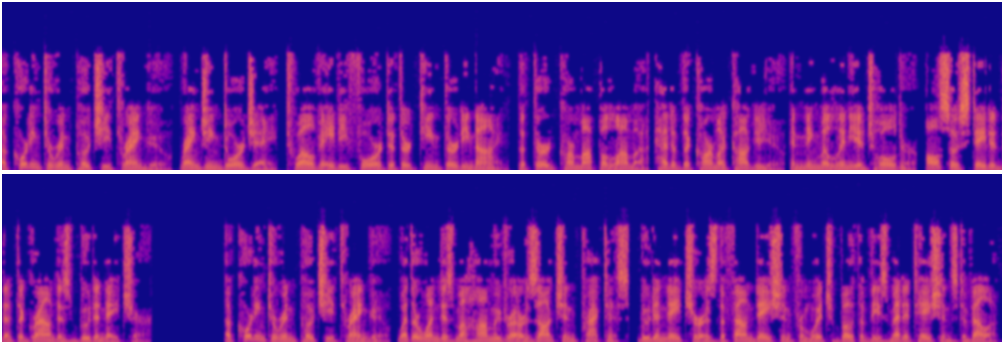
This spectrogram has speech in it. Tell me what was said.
According to Rinpoche Thrangu, Rangjung Dorje (1284–1339), the third Karmapa Lama, head of the Karma Kagyu and Nyingma lineage holder, also stated that the ground is Buddha nature. According to Rinpoche Thrangu, whether one does Mahamudra or Dzogchen practice, Buddha nature is the foundation from which both of these meditations develop.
